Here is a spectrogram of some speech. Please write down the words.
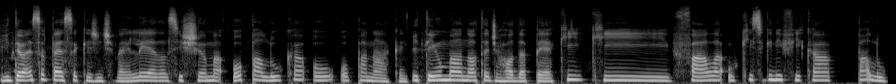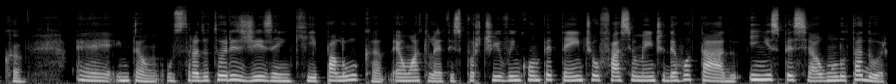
Então essa peça que a gente vai ler, ela se chama O Paluca ou O Panaca. E tem uma nota de rodapé aqui que fala o que significa Paluca. É, então, os tradutores dizem que Paluca é um atleta esportivo incompetente ou facilmente derrotado, em especial um lutador.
